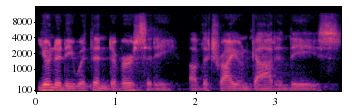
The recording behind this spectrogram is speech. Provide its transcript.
unity within diversity of the triune God in these.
